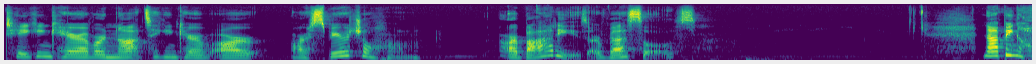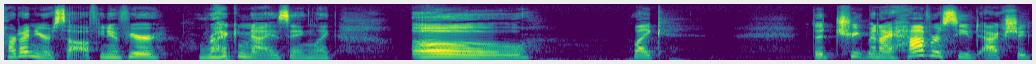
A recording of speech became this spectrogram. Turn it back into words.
taking care of or not taking care of our our spiritual home, our bodies, our vessels? Not being hard on yourself. You know, if you're recognizing like, oh, like the treatment I have received actually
